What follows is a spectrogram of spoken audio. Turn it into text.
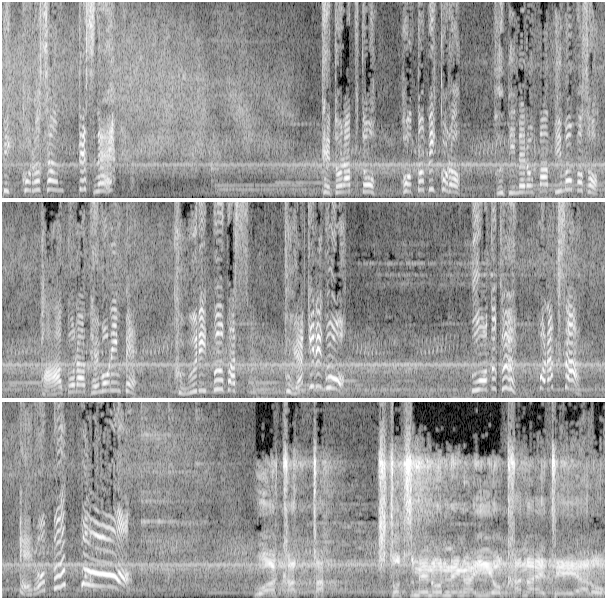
ピッコロさんですね。テトラプトホットピッコロプピメロパピモポソパートラテモリンペクーリプーパスプヤキリグオ。ウオトクフォラクサペロプッポわかった一つ目の願いを叶えてやろう。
